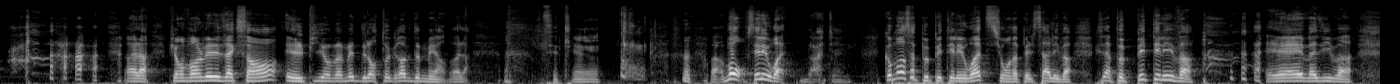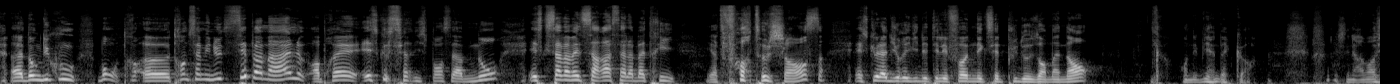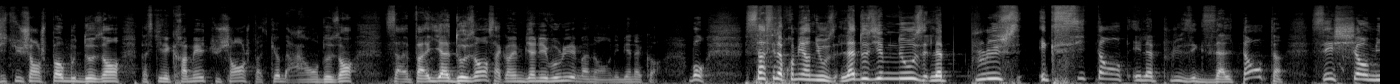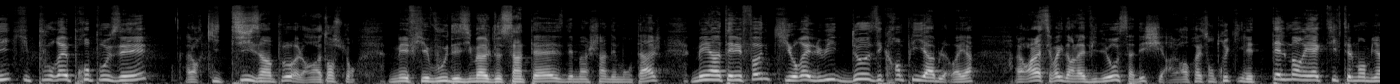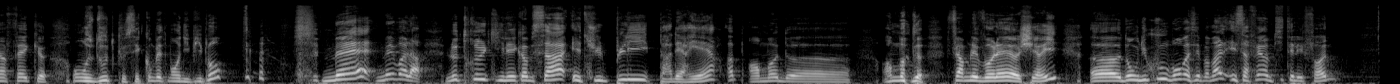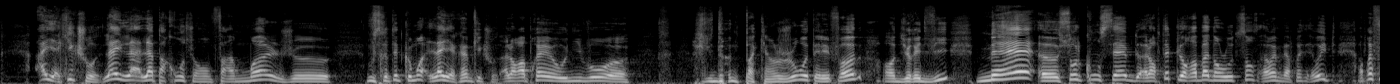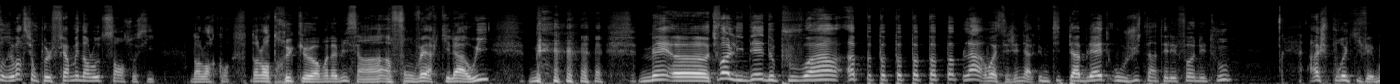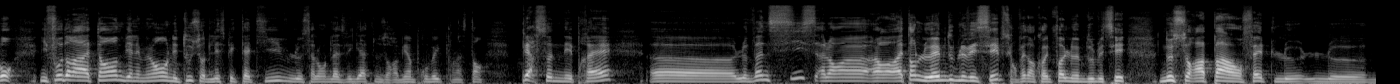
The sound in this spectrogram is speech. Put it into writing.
voilà. Puis on va enlever les accents et puis on va mettre de l'orthographe de merde. Voilà. Bon, c'est les watts. Comment ça peut péter les watts si on appelle ça les va Ça peut péter les va. eh, vas-y, va. Euh, donc, du coup, bon, 35 euh, minutes, c'est pas mal. Après, est-ce que c'est indispensable? Non. Est-ce que ça va mettre sa race à la batterie? Il y a de fortes chances. Est-ce que la durée vie des téléphones n'excède plus deux ans maintenant? On est bien d'accord. Généralement, si tu changes pas au bout de deux ans parce qu'il est cramé, tu changes parce que bah, en deux ans, ça, il y a deux ans, ça a quand même bien évolué maintenant, on est bien d'accord. Bon, ça c'est la première news. La deuxième news, la plus excitante et la plus exaltante, c'est Xiaomi qui pourrait proposer alors qui tease un peu, alors attention, méfiez-vous des images de synthèse, des machins, des montages, mais un téléphone qui aurait lui deux écrans pliables, voyez alors là, c'est vrai que dans la vidéo, ça déchire. Alors après, son truc, il est tellement réactif, tellement bien fait que on se doute que c'est complètement du pipeau. mais, mais voilà, le truc, il est comme ça et tu le plies par derrière, hop, en mode, euh, en mode ferme les volets, euh, chérie. Euh, donc du coup, bon, bah c'est pas mal et ça fait un petit téléphone. Ah, il y a quelque chose. Là, là, là, par contre, enfin, moi, je, vous serez peut-être comme moi. Là, il y a quand même quelque chose. Alors après, au niveau je lui donne pas 15 jours au téléphone en durée de vie, mais euh, sur le concept, alors peut-être le rabat dans l'autre sens. Ah ouais, mais après, oui, après, faudrait voir si on peut le fermer dans l'autre sens aussi. Dans leur, dans leur truc, euh, à mon avis, c'est un, fond vert qu'il a, oui. Mais, mais euh, tu vois, l'idée de pouvoir, hop, hop, hop, hop, hop, hop, là, ouais, c'est génial. Une petite tablette ou juste un téléphone et tout. Ah, je pourrais kiffer. Bon, il faudra attendre, bien évidemment, on est tous sur de l'expectative. Le salon de Las Vegas nous aura bien prouvé que pour l'instant, personne n'est prêt. Euh, le 26, alors, euh, alors attendre le MWC, parce qu'en fait, encore une fois, le MWC ne sera pas en fait le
